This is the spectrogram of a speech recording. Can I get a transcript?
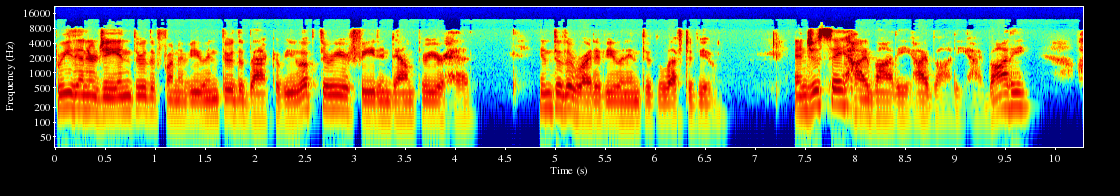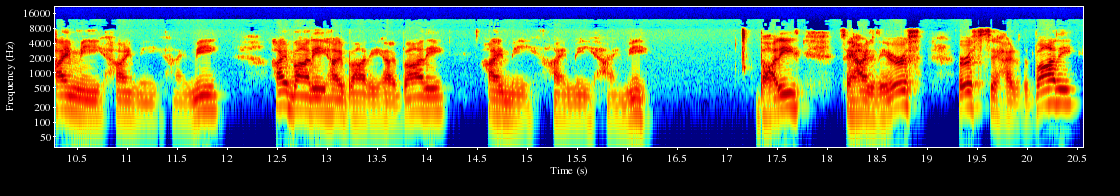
Breathe energy in through the front of you, in through the back of you, up through your feet, and down through your head, in through the right of you, and in through the left of you. And just say, Hi, body, hi, body, hi, body, hi, me, hi, me, hi, me. Hi body, hi body, hi body. Hi me, hi me, hi me. Body, say hi to the earth. Earth, say hi to the body.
